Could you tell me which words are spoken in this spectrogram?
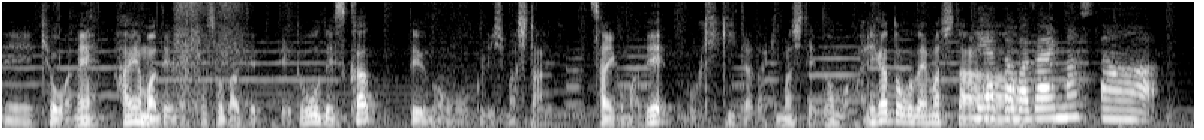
えー今日はね、葉山での子育てってどうですかっていうのをお送りしました。最後までお聞きいただきまして、どうもありがとうございました。ありがとうございました。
